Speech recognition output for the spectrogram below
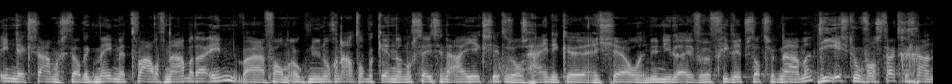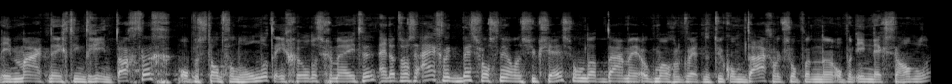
index samengesteld, ik meen met twaalf namen daarin, waarvan ook nu nog een aantal bekenden nog steeds in de AIX zitten, zoals Heineken en Shell en Unilever, Philips, dat soort namen. Die is toen van start gegaan in maart 1983 op een stand van 100 in guldens gemeten. En dat was eigenlijk best wel snel een succes, omdat daarmee ook mogelijk werd natuurlijk om dagelijks op een, op een index te handelen.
